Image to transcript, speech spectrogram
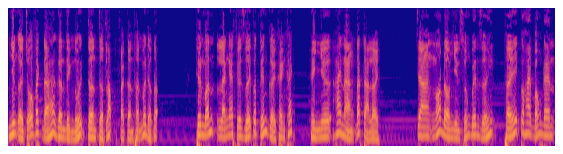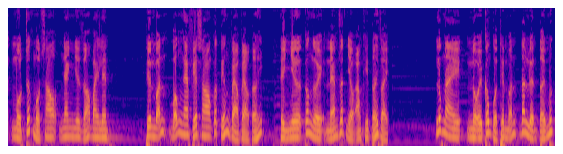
nhưng ở chỗ vách đá gần đỉnh núi trơn trượt lắm, phải cẩn thận mới được đó. Thiên Mẫn lại nghe phía dưới có tiếng cười khanh khách, hình như hai nàng đã trả lời. Chàng ngó đầu nhìn xuống bên dưới, thấy có hai bóng đen một trước một sau nhanh như gió bay lên. Thiên Mẫn bỗng nghe phía sau có tiếng vèo vèo tới, hình như có người ném rất nhiều ám khí tới vậy. Lúc này, nội công của Thiên Mẫn đã luyện tới mức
